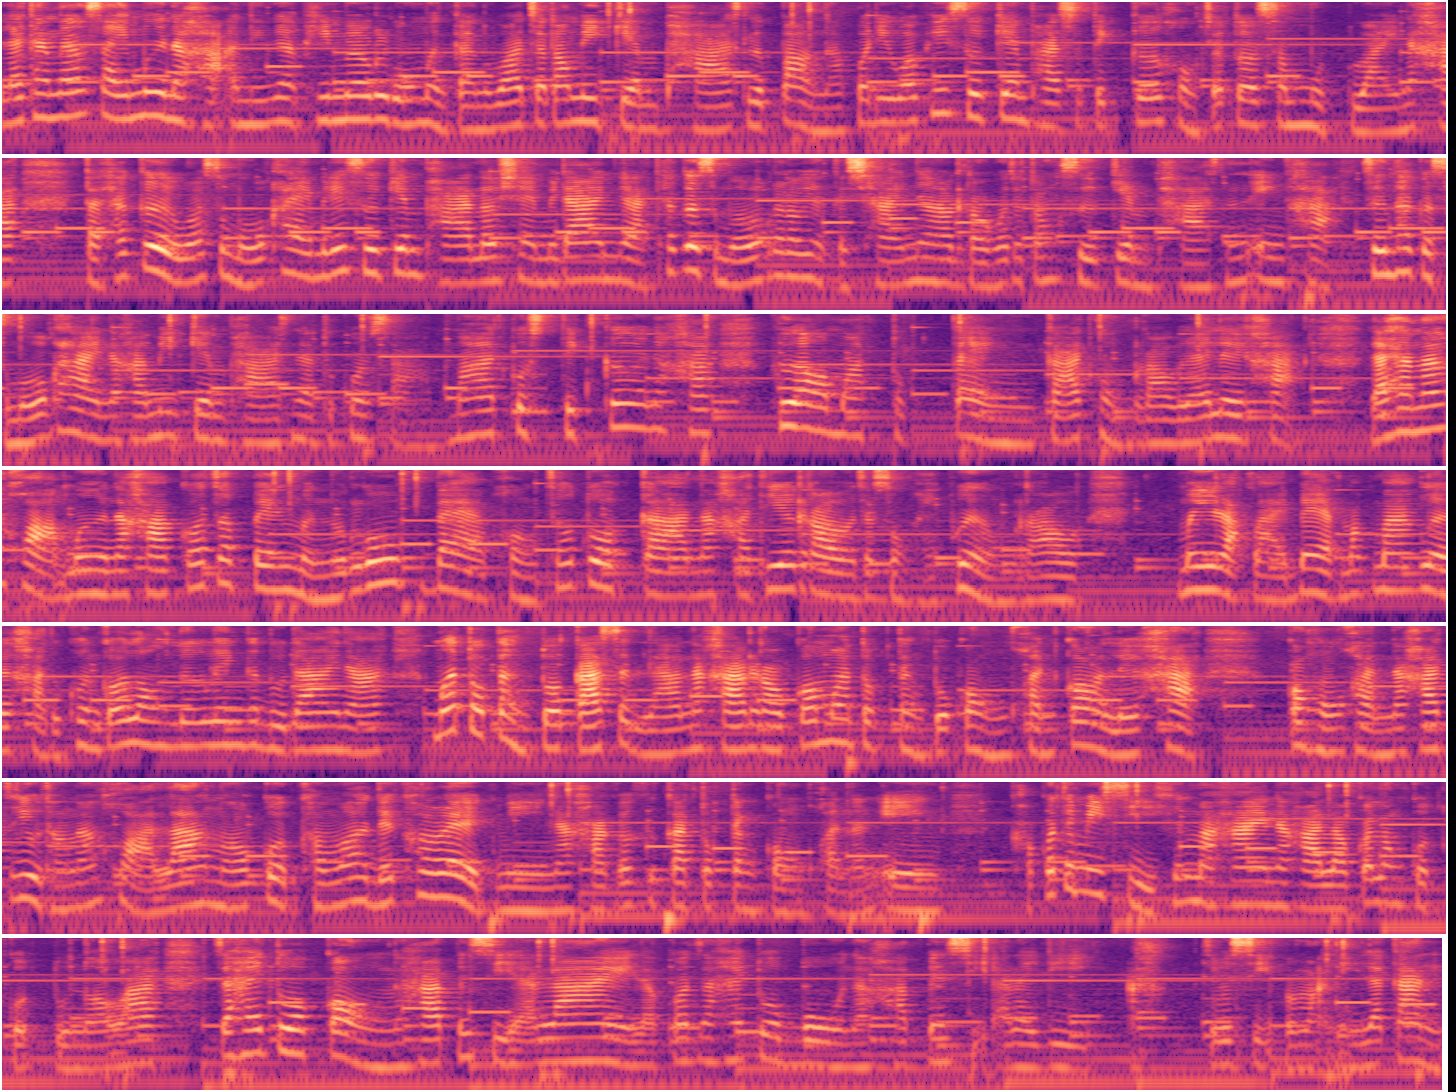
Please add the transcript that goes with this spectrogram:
และทางด้านซ้ายมือนะคะ อันนี้เนี่ยพี่ไม่รู้เหมือนกันว่าจะต้องมีเกมพาสหรือเปล่านะพอดีว่าพี่ซื้อเกมพาสสติกเกอร์ของเจ้าตัวสมุดไว้นะคะ แต่ถ้าเกิดว่าสมมติว่าใครไม่ได้ซื้อเกมพาสแล้วใช้ไม่ได้เนี่ยถ้าเกิดสมมติว่าเราอยากจะใช้เนี่ยเราก็จะต้องซื้อเกมพาสนั่นเองค่ะ ซึ่งถ้าเกิดสมมติว่าใครนะคะมีเกมพาสเนี่ยทุกคนสามารถกดสติกเกอร์นะคะ เพื่อเอามาตกแต่งการ์ดของเราได้เลยค่ะ และทางด้านขวามือนะคะ ก็จะเป็นเหมือนรูปแบบของเจ้าตัวการ์ดนะคะ ที่เราจะส่งให้เพื่อนของเรา มีหลากหลายแบบมาก ๆเลยค่ะ ทุกคนก็ลองเลือกเล่นกันดูได้นะ เมื่อตกแต่งตัวการ์ดเสร็จแล้วนะคะ เราก็มาตกแต่งตัวกล่องของขวัญก่อนเลยค่ะ กล่องของขวัญนะคะ จะอยู่ทางด้านขวาล่างเนาะกดคำว่า decorate me นะคะ ก็คือการตกแต่งกล่องขวัญนั่นเอง เขาก็จะมีสีขึ้นมาให้นะคะ เราก็ลองกดกดๆดูเนาะว่า จะให้ตัวกล่องนะคะ เป็นสีอะไร แล้วก็จะให้ตัวโบนะคะ เป็นสีอะไรดีอะจะเป็นสีประมาณนี้แล้วกัน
